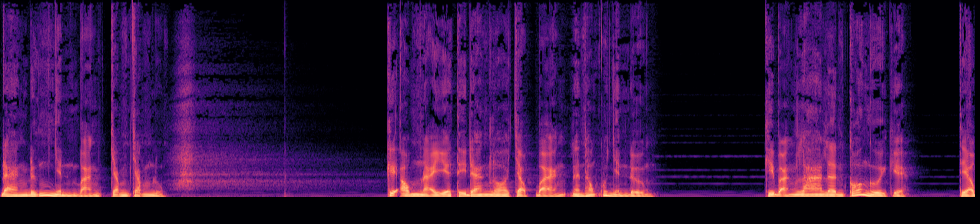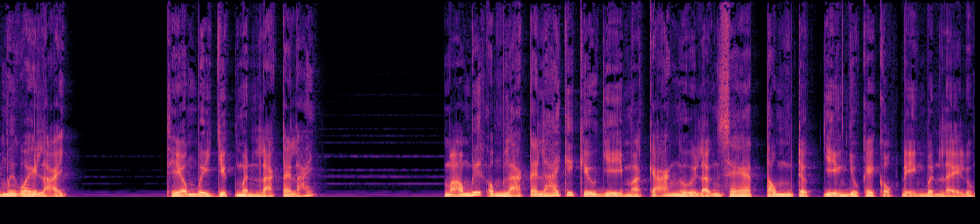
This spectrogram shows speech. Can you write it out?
Đang đứng nhìn bạn chăm chăm luôn cái ông này thì đang lo chọc bạn Nên không có nhìn đường. Khi bạn la lên có người kìa, Thì ông mới quay lại. Thì ông bị giật mình lạc tay lái. Mà không biết ông lạc tay lái cái kiểu gì Mà cả người lẫn xe tông trực diện vô cây cột điện bên lề luôn.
